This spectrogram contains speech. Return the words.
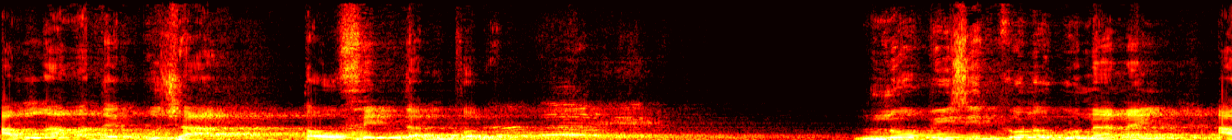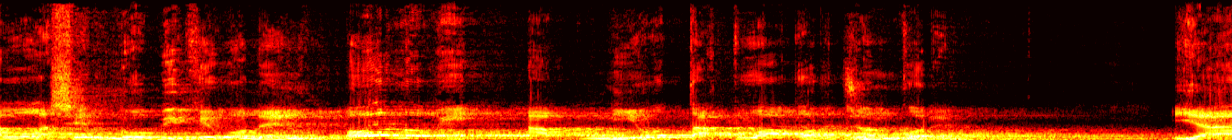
আল্লাহ আমাদের বুঝার তৌফিক দান করে নবীজির কোনো গুণা নাই। আল্লাহ সে নবীকে বলেন, ও নবী, আপনিও তাকওয়া অর্জন করেন। ইয়া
